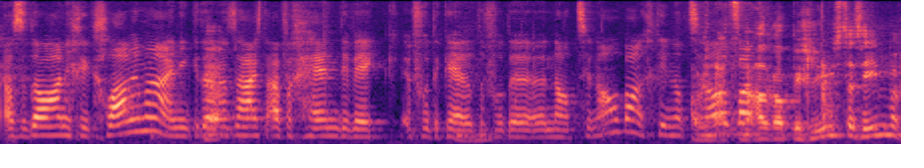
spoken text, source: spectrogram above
Also da habe ich eine klare Meinung. Das ja. heisst einfach Hände weg von den Geldern mhm. von der Nationalbank. Die Nationalbank, aber Nationalrat beschließt das immer.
